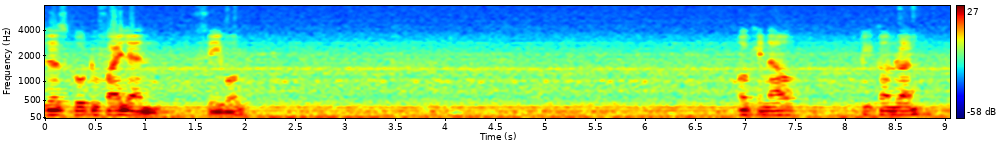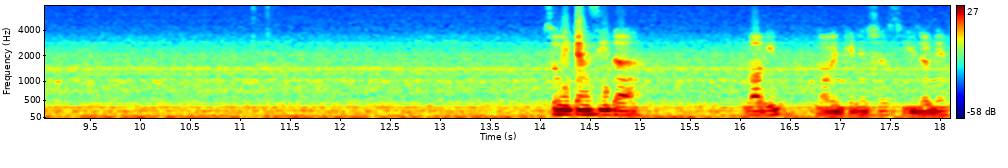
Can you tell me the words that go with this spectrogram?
just go to file and save all. Okay now click on run. So we can see the login login credentials username.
